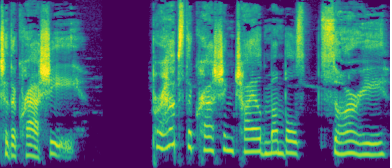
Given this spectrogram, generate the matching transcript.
to the crashee. Perhaps the crashing child mumbles, sorry,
